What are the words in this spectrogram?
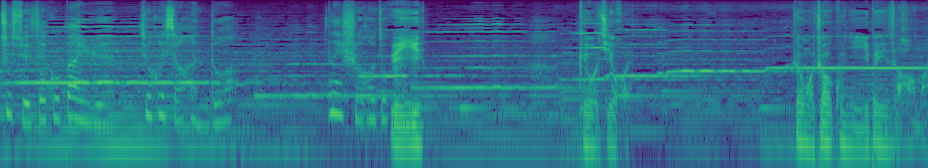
这雪再过半月就会小很多，那时候就月一，给我机会，让我照顾你一辈子好吗？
